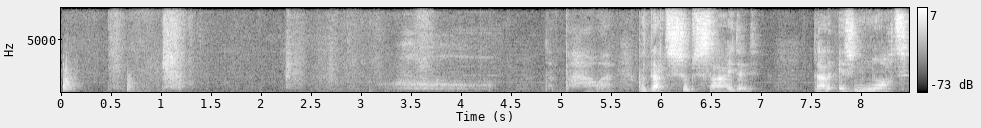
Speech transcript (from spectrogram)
the power. But that's subsided. That is not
